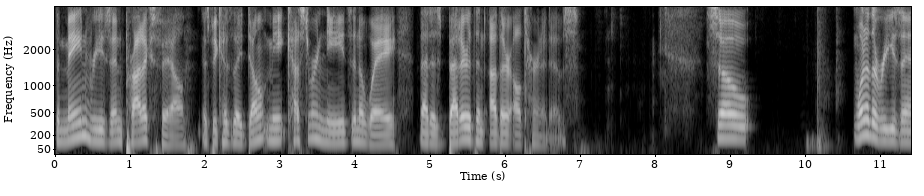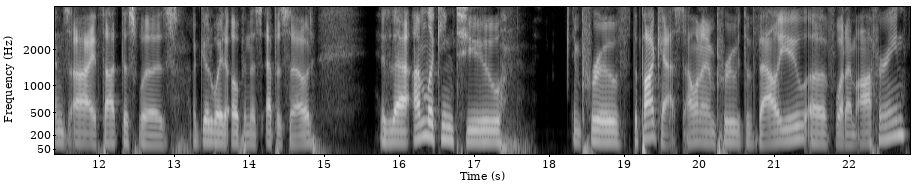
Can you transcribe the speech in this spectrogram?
The main reason products fail is because they don't meet customer needs in a way that is better than other alternatives. So, one of the reasons I thought this was a good way to open this episode is that I'm looking to improve the podcast. I want to improve the value of what I'm offering.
